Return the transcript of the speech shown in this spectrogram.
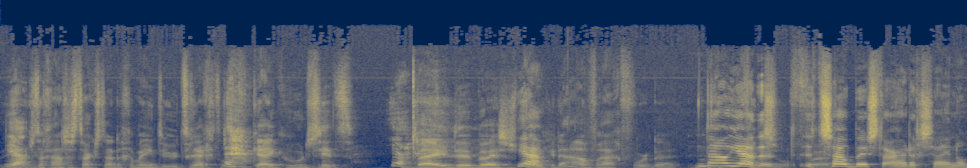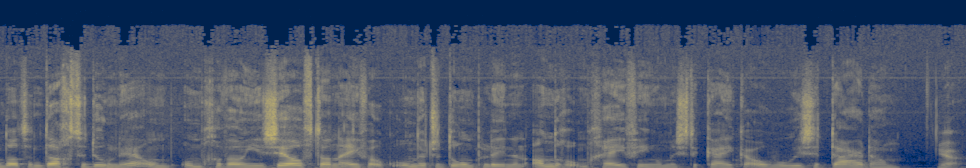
ja. Ja. dus dan gaan ze straks naar de gemeente Utrecht om te kijken hoe het zit Ja. bij de, bij wijze van Ja. spreken, de aanvraag voor de... Nou ja, of, eh, het zou best aardig zijn om dat een dag te doen. Hè? Om, om gewoon jezelf dan even ook onder te dompelen in een andere omgeving. Om eens te kijken, oh, hoe is het daar dan? Ja,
